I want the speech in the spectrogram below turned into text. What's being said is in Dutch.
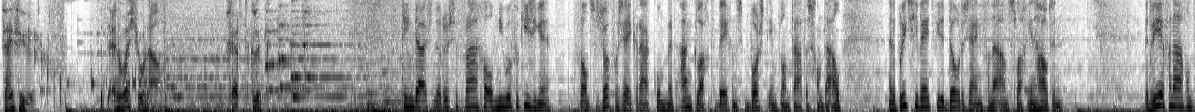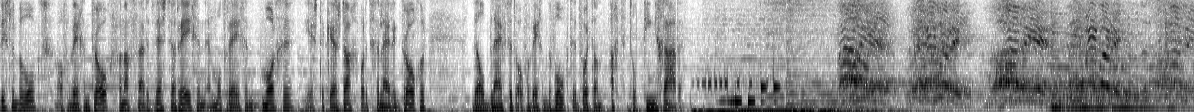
5 uur. Het NOS-journaal. Gert Kluk. Tienduizenden Russen vragen om nieuwe verkiezingen. Franse zorgverzekeraar komt met aanklacht wegens borstimplantatenschandaal. En de politie weet wie de doden zijn van de aanslag in Houten. Het weer vanavond wisselend bewolkt, overwegend droog. Vannacht vanuit het westen regen en motregen. Morgen, eerste kerstdag, wordt het geleidelijk droger. Wel blijft het overwegend bewolkt. Het wordt dan 8 tot 10 graden.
